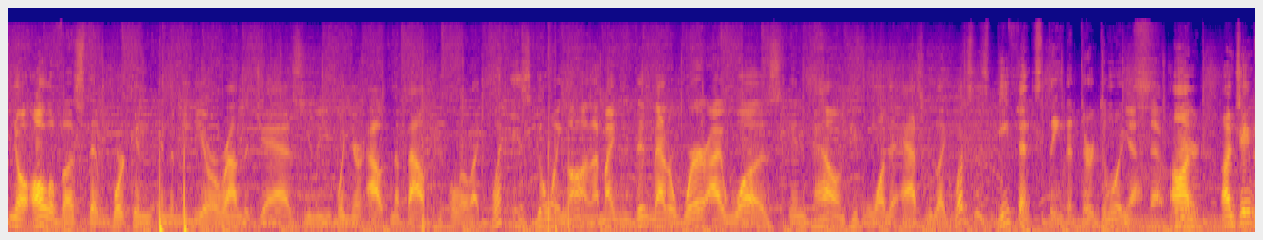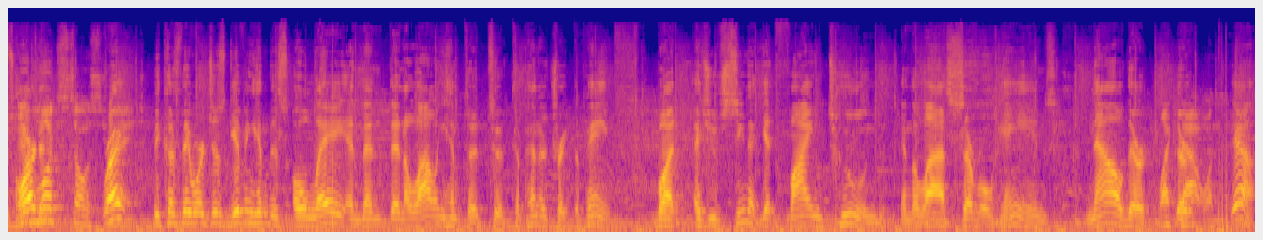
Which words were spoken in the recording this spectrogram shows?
you know all of us that work in, in the media around the Jazz, you know, when you're out and about, people are like, "What is going on?" I might it didn't matter where I was in town. People wanted to ask me like, "What's this defense thing that they're doing Yeah, that on on James It Harden?" looked so right? Because they were just giving him this Olay and then then allowing him to, to, to penetrate the paint. But as you've seen it get fine tuned in the last several games, now they're Like they're- that one. Yeah,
